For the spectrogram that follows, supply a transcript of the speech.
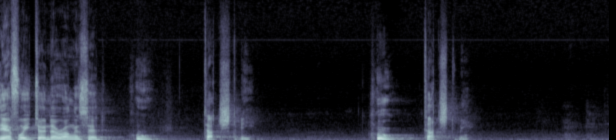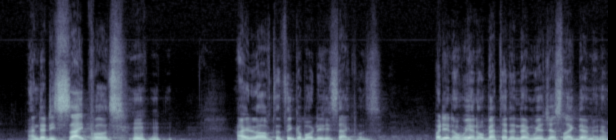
Therefore, he turned around and said, Who touched me? Who touched me? And the disciples, I love to think about the disciples. But you know, we are no better than them. We're just like them, you know.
